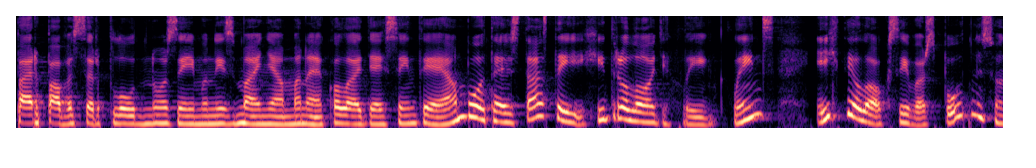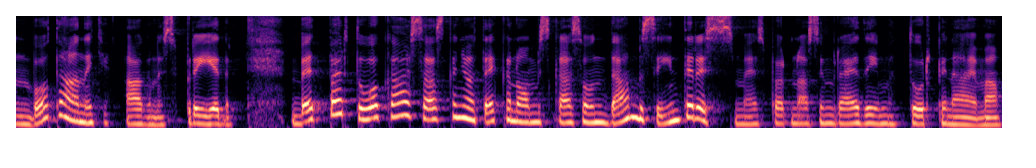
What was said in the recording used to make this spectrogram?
Par pavasara plūdu nozīmi un izmaiņām manai kolēģei Sintijai Ambotei stāstīja hidroloģi Līga Klins, ihtiologs Ivars Putnis un botāniķe Agnes Prieda. Bet par to, kā saskaņot ekonomiskās un dabas intereses, mēs parunāsim raidījuma turpinājumā.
